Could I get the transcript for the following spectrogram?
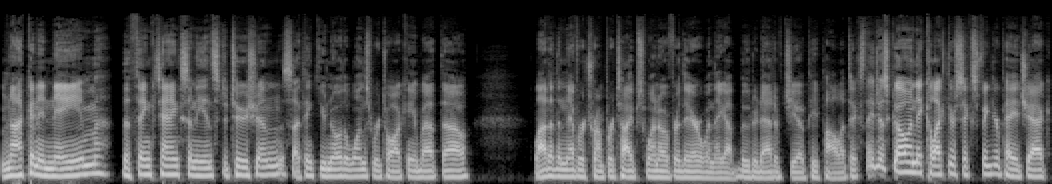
I'm not going to name the think tanks and the institutions. I think you know the ones we're talking about, though. A lot of the never Trumper types went over there when they got booted out of GOP politics. They just go and they collect their six figure paycheck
